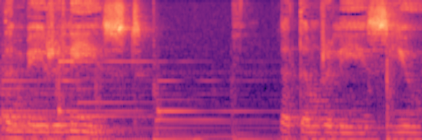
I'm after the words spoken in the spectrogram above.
Let them be released. Let them release you.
